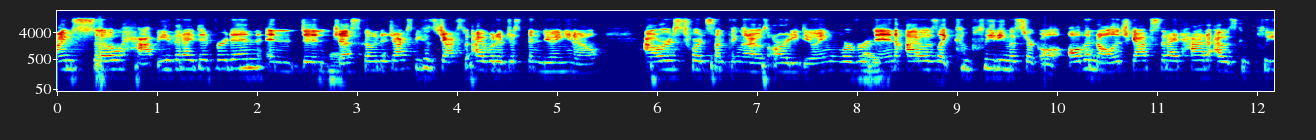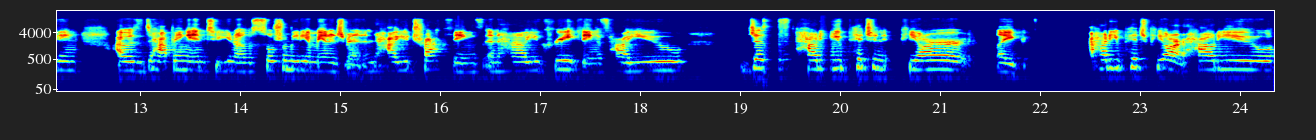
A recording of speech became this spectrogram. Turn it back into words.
I'm so happy that I did Verdin and didn't just go into Jax because Jax I would have just been doing, you know, hours towards something that I was already doing. Where Verdin, right. I was like completing the circle. All the knowledge gaps that I'd had, I was completing. I was tapping into, you know, social media management and how you track things and how you create things, how you just how do you pitch an PR like how do you pitch PR? How do you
